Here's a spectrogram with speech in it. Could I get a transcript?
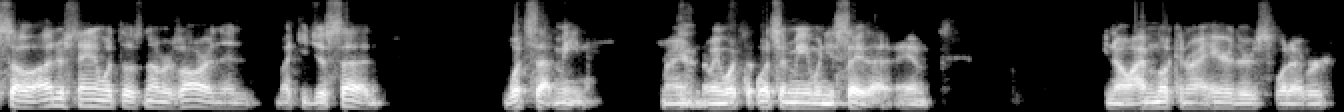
so understanding what those numbers are, and then, like you just said, what's that mean? Right? Yeah. I mean, what's what's it mean when you say that? And you know, I'm looking right here. There's whatever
